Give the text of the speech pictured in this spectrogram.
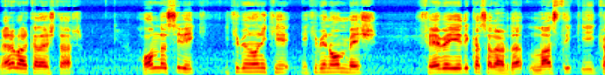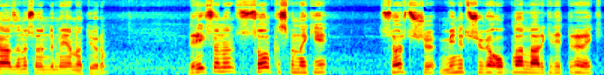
Merhaba arkadaşlar. Honda Civic 2012-2015 FB7 kasalarda lastik ikazını söndürmeyi anlatıyorum. Direksiyonun sol kısmındaki search tuşu, menü tuşu ve oklarla hareket ettirerek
